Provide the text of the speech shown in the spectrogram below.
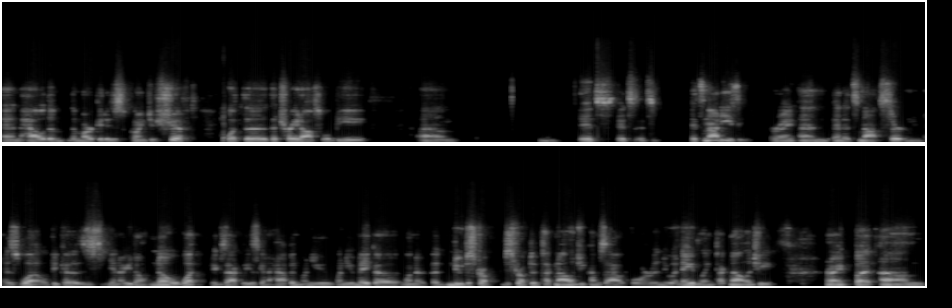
and how the, the market is going to shift what the the trade-offs will be um, it's it's it's it's not easy right? And and it's not certain as well because you know you don't know what exactly is going to happen when you when you make a when a, a new disrupt, disruptive technology comes out or a new enabling technology right? But um,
